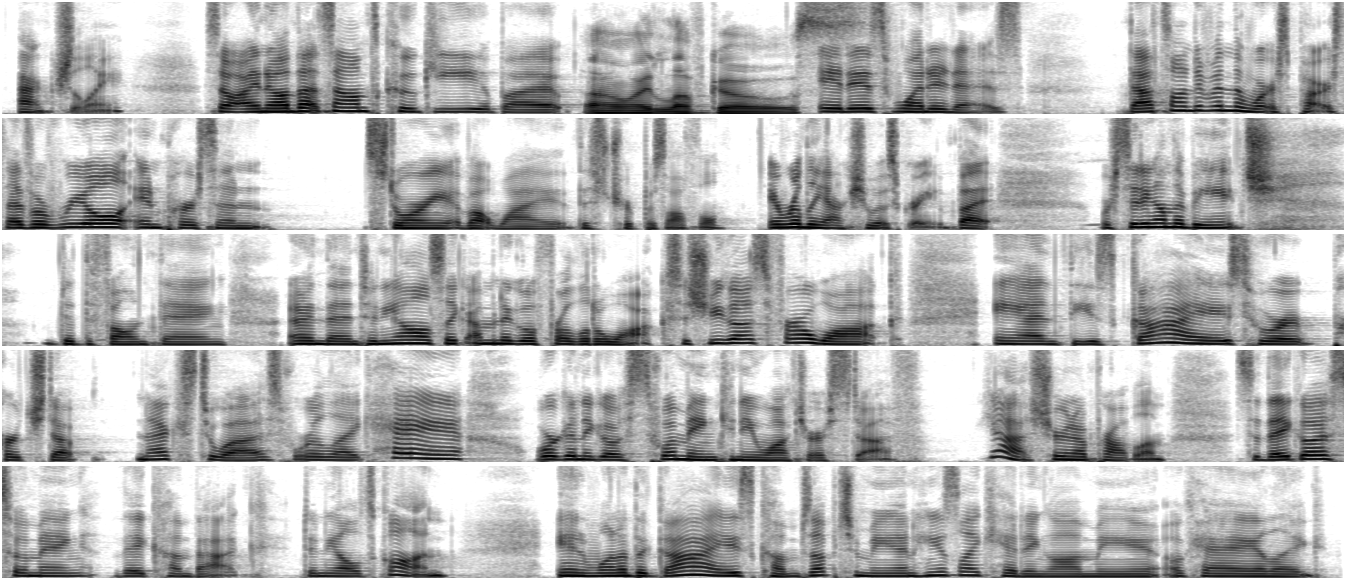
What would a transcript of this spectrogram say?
actually. So I know that sounds kooky, but Oh, I love ghosts. it is what it is. That's not even the worst part. So I have a real in person story about why this trip was awful. It really actually was great. But we're sitting on the beach, did the phone thing, and then Danielle's like, I'm gonna go for a little walk. So she goes for a walk, and these guys who are perched up next to us were like, Hey, we're gonna go swimming. Can you watch our stuff? Yeah, sure, no problem. So they go swimming, they come back. Danielle's gone. And one of the guys comes up to me and he's like hitting on me. Okay, like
